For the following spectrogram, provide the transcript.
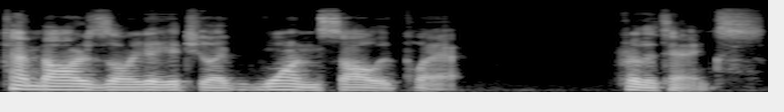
ten dollars is only gonna get you like one solid plant for the tanks.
